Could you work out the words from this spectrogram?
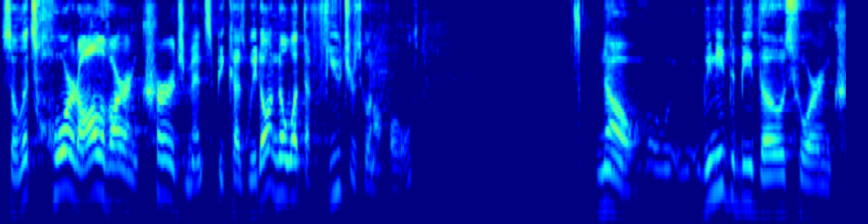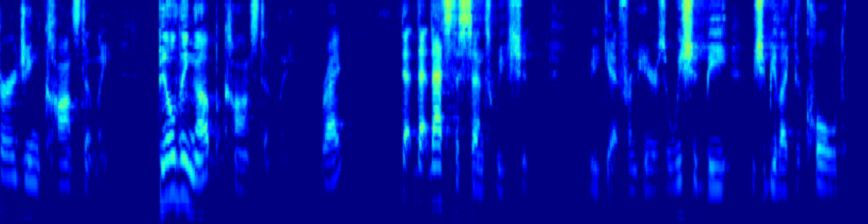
So let's hoard all of our encouragements because we don't know what the future is going to hold. No, we need to be those who are encouraging constantly building up constantly, right? That, that, that's the sense we should we get from here. So we should be we should be like the cold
